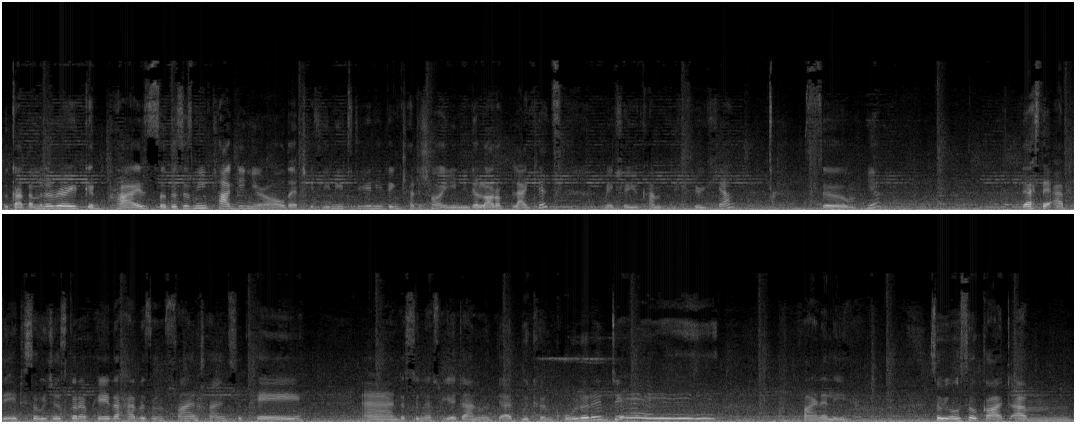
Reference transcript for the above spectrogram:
we got them at a very good price. So this is me plugging you all that if you need to do anything traditional and you need a lot of blankets make sure you come through here. So yeah. That's the update. So we're just gonna pay the hubs and sign time to pay. And as soon as we are done with that we can call it a day. Finally. So we also got um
